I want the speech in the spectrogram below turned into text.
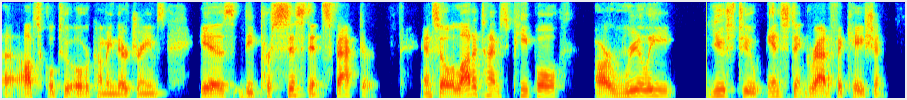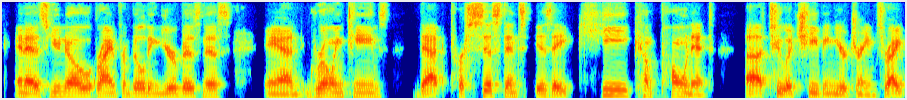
uh, obstacle to overcoming their dreams is the persistence factor. And so a lot of times people are really used to instant gratification. And as you know, Brian, from building your business and growing teams, that persistence is a key component uh, to achieving your dreams, right?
